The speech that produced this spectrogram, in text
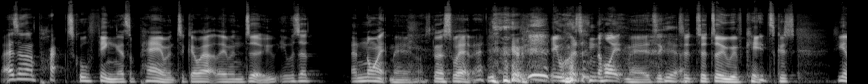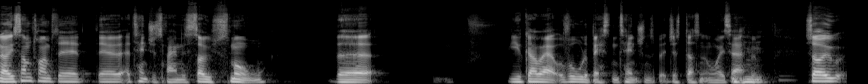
but as a practical thing, as a parent to go out there and do, it was a, a nightmare. I was going to swear there. it was a nightmare to, Yeah. to, to do with kids because you know sometimes their their attention span is so small that you go out with all the best intentions, but it just doesn't always mm-hmm. happen. So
